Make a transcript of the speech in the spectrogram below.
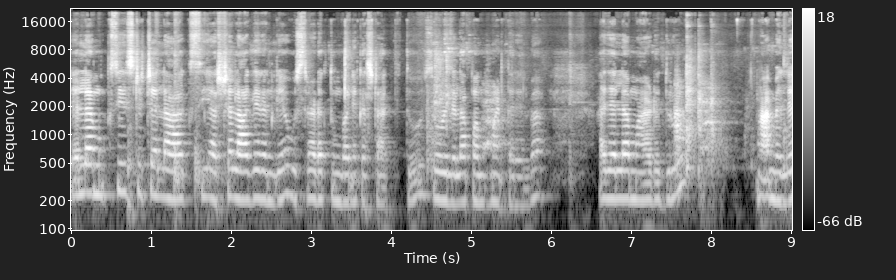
ಎಲ್ಲ ಮುಗಿಸಿ ಸ್ಟಿಚೆಲ್ಲ ಹಾಕ್ಸಿ, ಅಷ್ಟೆಲ್ಲ ಆಗಲೇ ನನಗೆ ಉಸಿರಾಡೋಕ್ಕೆ ತುಂಬಾ ಕಷ್ಟ ಆಗ್ತಿತ್ತು. ಸೊ ಇಲ್ಲೆಲ್ಲ ಪಂಪ್ ಮಾಡ್ತಾರೆ ಅಲ್ವಾ? ಅದೆಲ್ಲ ಮಾಡಿದ್ರು. ಆಮೇಲೆ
